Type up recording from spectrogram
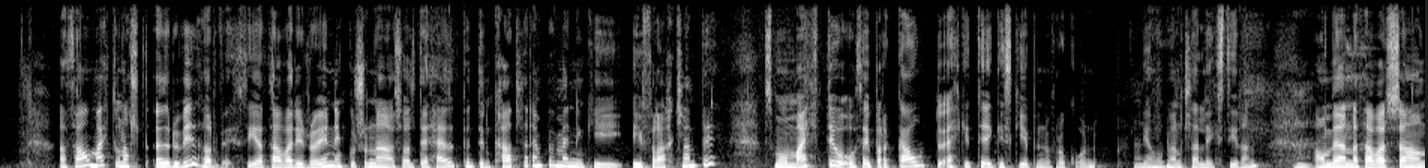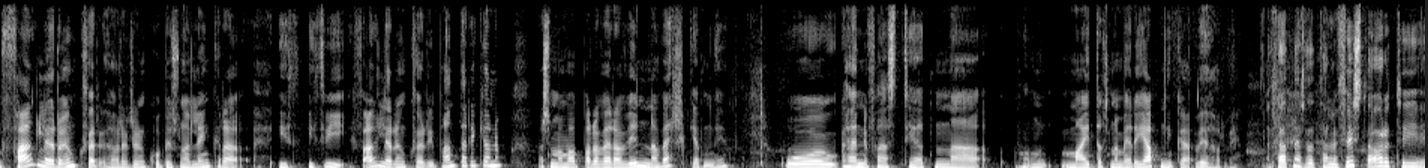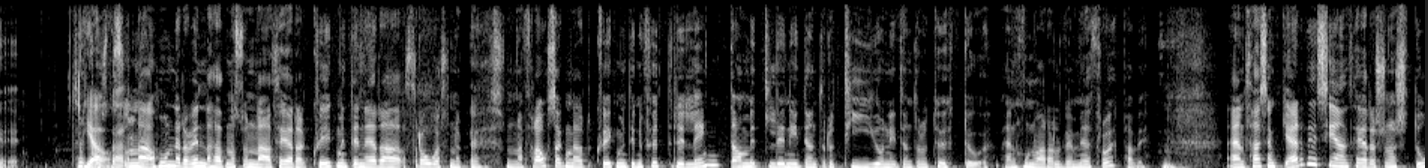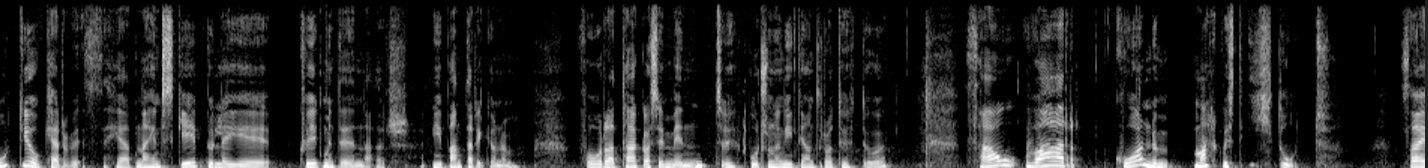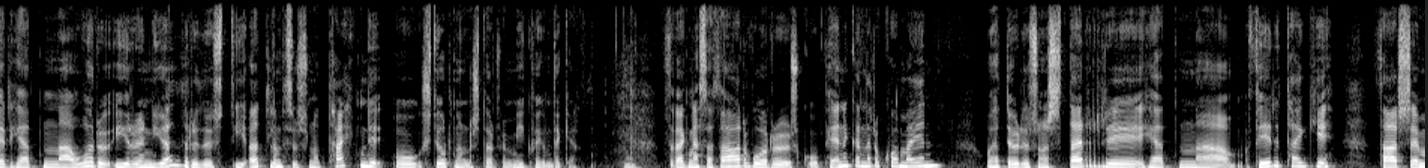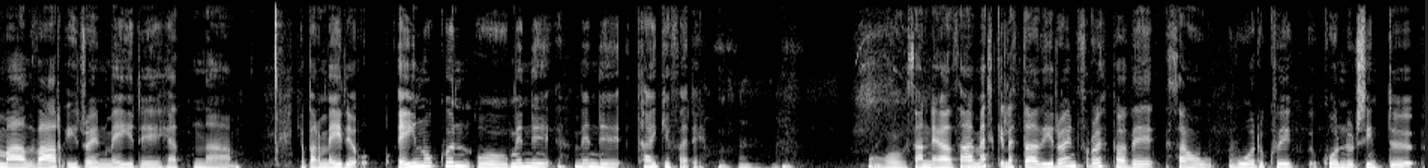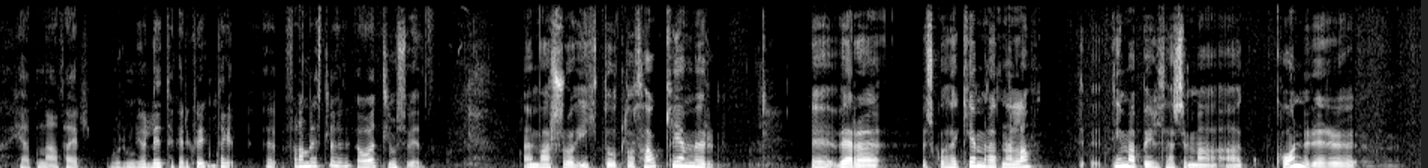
að þá mætti hún allt öðru viðhorfi því að það var í raun einhver svona svolítið hefðbundin kallarembumenning í, í Fraklandi sem hún mætti og, og þeir bara gáttu ekki tekið skipinu frá konum því að hún var alltaf leikstýran á meðan að það var sáðan faglegra umhverfi, það var einhvern komið svona lengra í, í því faglegra umhverfi í Pandaríkjanum þar sem hann var bara að vera að vinna verkefni og henni fannst hérna hún mæta svona meira jafninga viðhorfi. Þannig er þetta að tala um fyrsta áratí Já, svona, hún er að vinna þarna svona þegar kvikmyndin er að þróa svona, eh, svona frásagnar kvikmyndinu fullri lengt á milli 1910 og 1920 en hún var alveg með frá upphafi. Mm. En það sem gerði síðan þegar svona stúdjókerfið, hérna hinn skipulegi kvikmyndiðinaður í bandaríkjónum fór að taka á sig mynd upp úr svona 1920, þá var konum markvist ítt út. Það er hérna voru í raun jöðruðust í öllum þessu svona tækni og stjórnunastörfum í kvikmyndagerð. Mm. Vegna þess að þar voru sko peningarnir að koma inn og þetta verður svona stærri hérna fyrirtæki þar sem að var í raun meiri hérna, já bara meiri einokun og minni, minni tækifæri mm. Mm. og þannig að það er merkilegt að í raun frá upphafi þá voru kvik, konur síndu hérna þær voru mjög liðtökari kvikmyndaframleyslu á öllum svið En var svo ítt út og þá kemur uh, vera, sko það kemur hérna langt tímabil þar sem að, að konur eru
